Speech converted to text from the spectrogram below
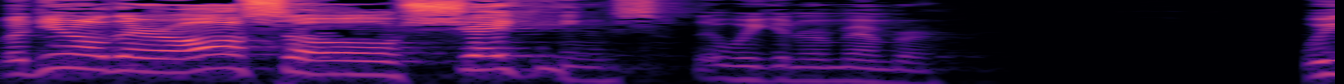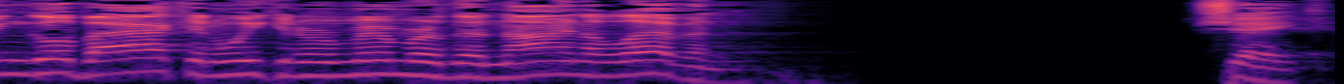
But you know, there are also shakings that we can remember. We can go back and we can remember the 9-11 shake.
